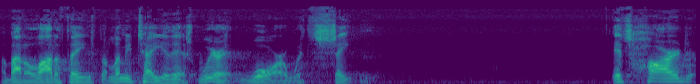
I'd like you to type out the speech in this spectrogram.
about a lot of things, but let me tell you this we're at war with Satan. It's hard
